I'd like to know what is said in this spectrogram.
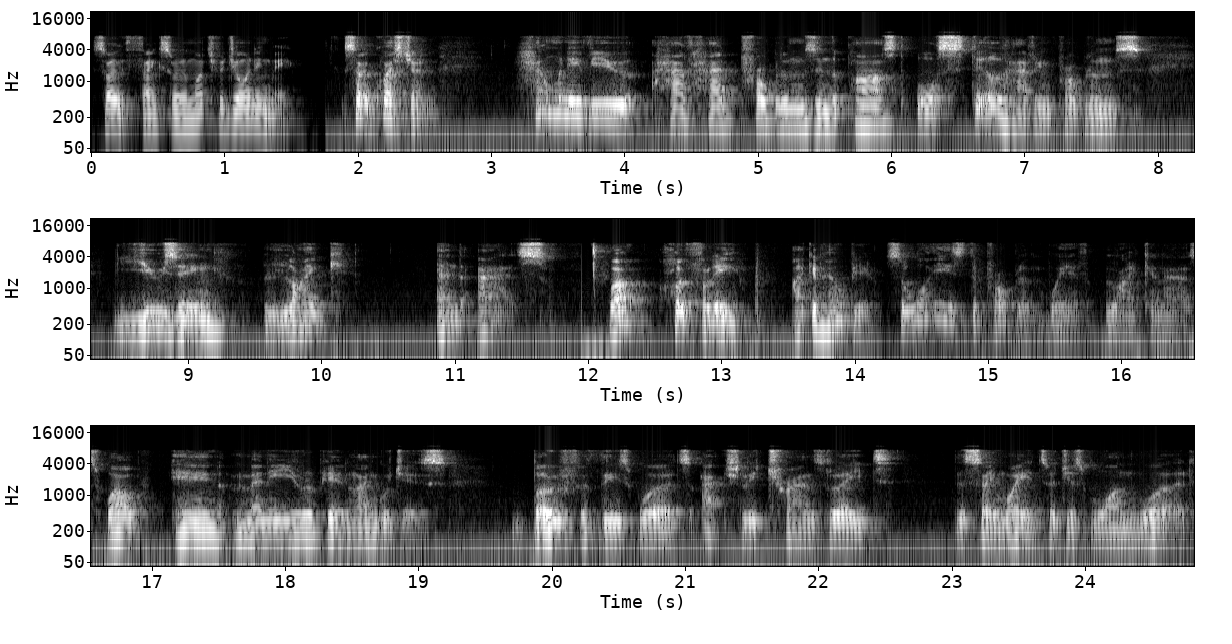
So, thanks very much for joining me. So, question How many of you have had problems in the past or still having problems using like and as? Well, hopefully I can help you. So, what is the problem with like and as? Well, in many European languages, both of these words actually translate the same way into just one word.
